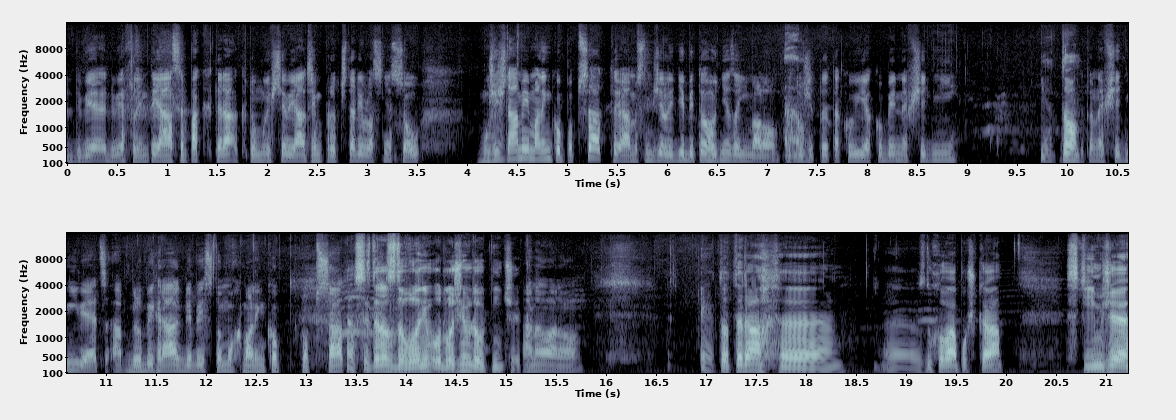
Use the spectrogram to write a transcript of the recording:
dvě, dvě flinty, já se pak teda k tomu ještě vyjádřím, proč tady vlastně jsou. Můžeš nám je malinko popsat? Já myslím, že lidi by to hodně zajímalo, protože to je takový jakoby nevšední, Je to, je to nevšední věc a byl bych rád, kdybys to mohl malinko popsat. já si teda s dovolením odložím doutníček. Ano, ano. Je to teda eh, eh, vzduchová puška s tím, že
